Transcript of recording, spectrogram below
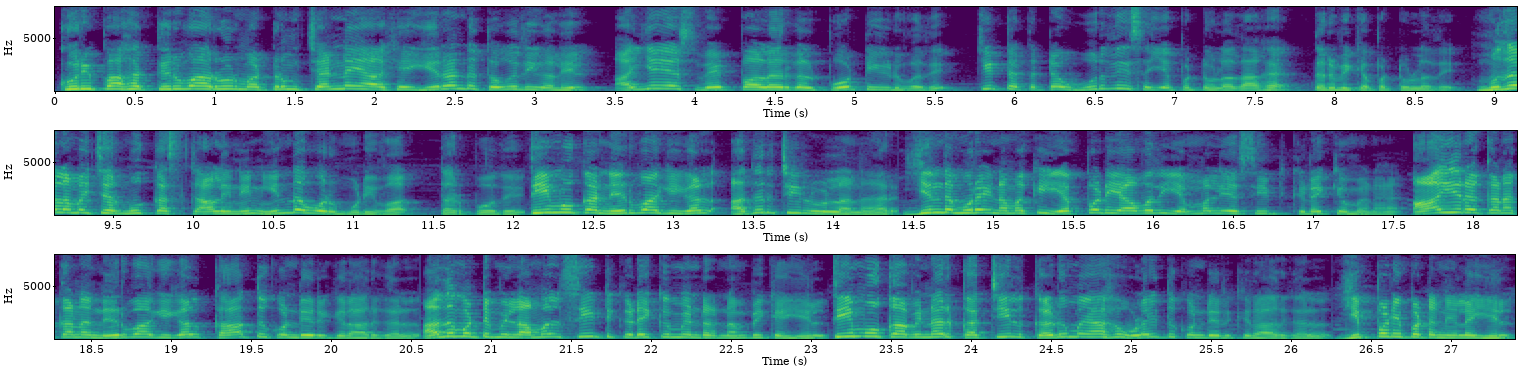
குறிப்பாக திருவாரூர் மற்றும் சென்னை ஆகிய இரண்டு தொகுதிகளில் ஐஏஎஸ் வேட்பாளர்கள் போட்டியிடுவது கிட்டத்தட்ட உறுதி செய்யப்பட்டுள்ளதாக தெரிவிக்கப்பட்டுள்ளது. முதலமைச்சர் மு க ஸ்டாலினின் இந்த ஒரு முடிவால் தற்போது திமுக நிர்வாகிகள் அதிர்ச்சியில் உள்ளனர். இந்த முறை நமக்கு எப்படியாவது எம்எல்ஏ சீட் கிடைக்கும் என ஆயிரக்கணக்கான நிர்வாகிகள் காத்து கொண்டிருக்கிறார்கள். அது மட்டுமில்லாமல் சீட் கிடைக்கும் என்ற நம்பிக்கையில் திமுகவினர் கட்சியில் கடுமையாக உழைத்துக் கொண்டிருக்கிறார்கள். இப்படிப்பட்ட நிலையில்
